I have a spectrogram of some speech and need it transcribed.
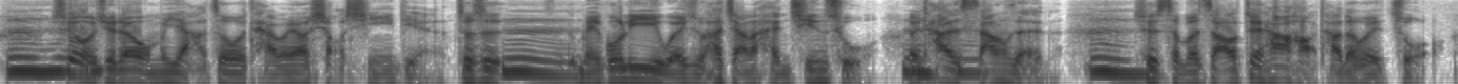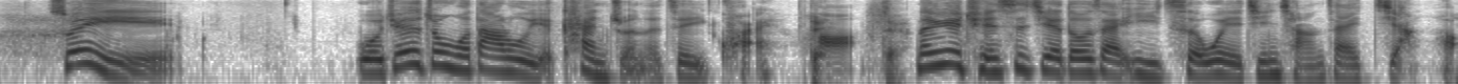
嗯，所以我觉得我们亚洲台湾要小心一点，就是美国利益为主，他讲的很清楚，因为他是商人，嗯，所以什么招对他好，他都会做。所以我觉得中国大陆也看准了这一块，好，对。那因为全世界都在预测，我也经常在讲，哈，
